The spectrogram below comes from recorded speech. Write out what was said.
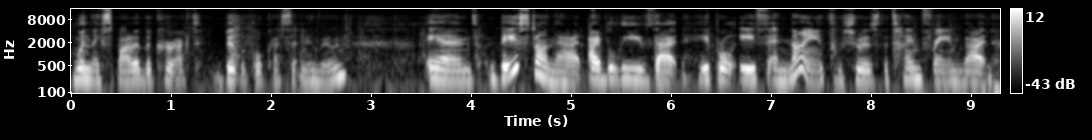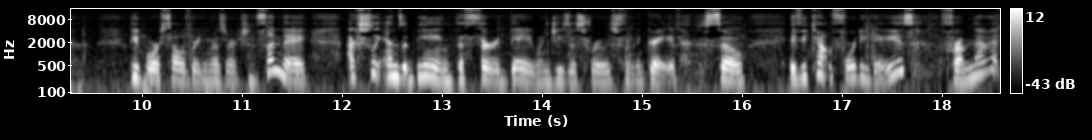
when they spotted the correct biblical crescent new moon. And based on that, I believe that April 8th and 9th, which was the time frame that people were celebrating Resurrection Sunday, actually ends up being the third day when Jesus rose from the grave. So if you count 40 days from that,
